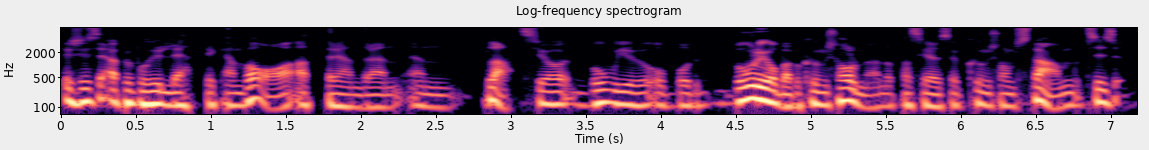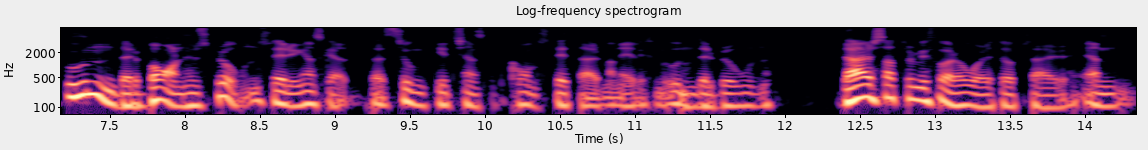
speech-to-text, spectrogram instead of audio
Jag skulle säga, apropå hur lätt det kan vara att förändra en, en plats. Jag bor ju och, både, bor och jobbar på Kungsholmen och passerar sig på Kungsholms strand. Precis under Barnhusbron så är det ganska så här, sunkigt, känns lite konstigt där man är liksom under bron. Där satte de ju förra året upp så här, en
